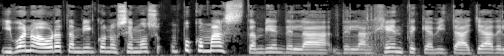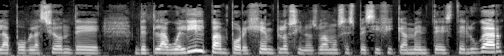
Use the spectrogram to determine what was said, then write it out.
Y bueno, ahora también conocemos un poco más también de la, de la gente que habita allá, de la población de de Tlahuelilpan, por ejemplo, si nos vamos específicamente a este lugar,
